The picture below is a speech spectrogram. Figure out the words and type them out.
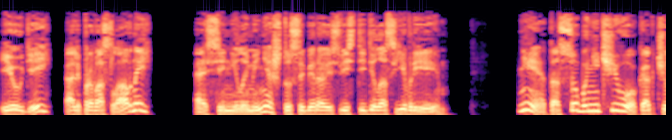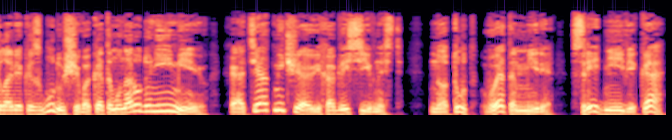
Иудей, аль православный?» Осенило меня, что собираюсь вести дела с евреем. Нет, особо ничего, как человек из будущего, к этому народу не имею, хотя отмечаю их агрессивность. Но тут, в этом мире, в средние века,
